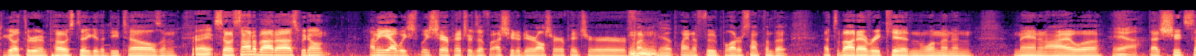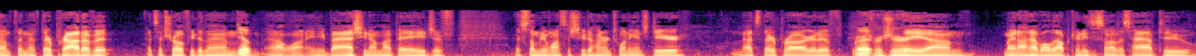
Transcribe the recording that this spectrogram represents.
to go through and post it, get the details, and Right. So it's not about us. We don't. I mean, yeah, we, we share pictures. If I shoot a deer, I'll share a picture. Or if I'm Yep. playing a food plot or something, but that's about every kid and woman and man in Iowa Yeah. that shoots something. If they're proud of it, it's a trophy to them. Yep. And I don't want any bashing on my page. If if somebody wants to shoot a 120 inch deer, that's their prerogative. right. For sure. They um, might not have all the opportunities that some of us have to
